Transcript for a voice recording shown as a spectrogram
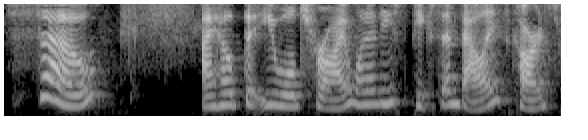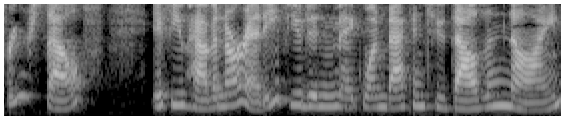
So I hope that you will try one of these Peaks and Valleys cards for yourself if you haven't already, if you didn't make one back in 2009.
